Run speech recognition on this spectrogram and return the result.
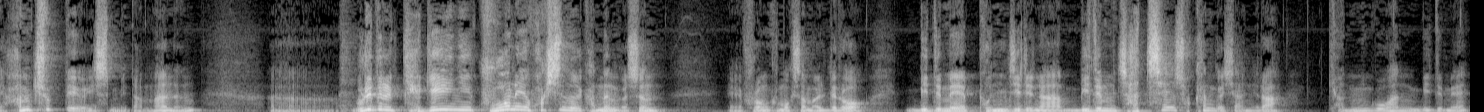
함축되어 있습니다만은 아, 우리들 개개인이 구원의 확신을 갖는 것은 예, 프랑크 목사 말대로 믿음의 본질이나 믿음 자체에 속한 것이 아니라 견고한 믿음에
